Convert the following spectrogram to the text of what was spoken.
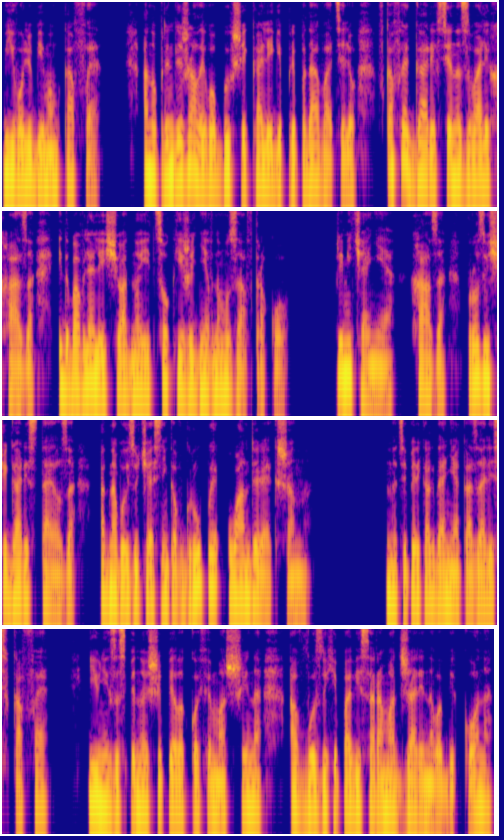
в его любимом кафе. Оно принадлежало его бывшей коллеге-преподавателю. В кафе Гарри все называли Хаза и добавляли еще одно яйцо к ежедневному завтраку. Примечание. Хаза — прозвище Гарри Стайлза, одного из участников группы One Direction. Но теперь, когда они оказались в кафе, и у них за спиной шипела кофемашина, а в воздухе повис аромат жареного бекона,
